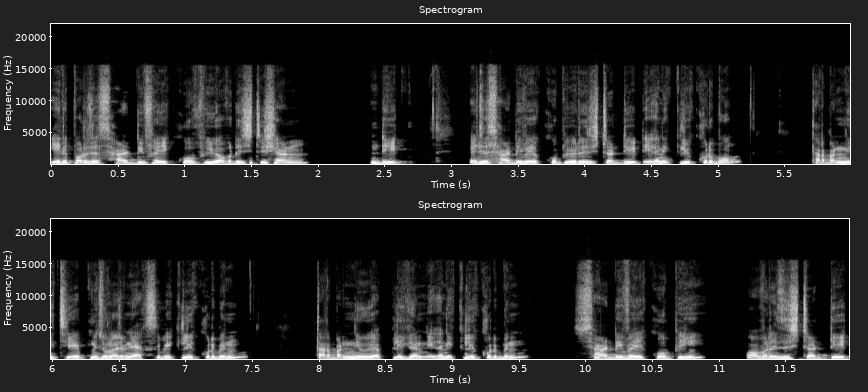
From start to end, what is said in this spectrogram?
এরপর যে certify copy of registration deed এই যে certify copy of register deed এখানে ক্লিক করব। তারপর নিচে আপনি চলে আসবেন অ্যাক্সেপে ক্লিক করবেন। তারপর নিউ অ্যাপ্লিকেন্ট এখানে ক্লিক করবেন। Certify copy of register deed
